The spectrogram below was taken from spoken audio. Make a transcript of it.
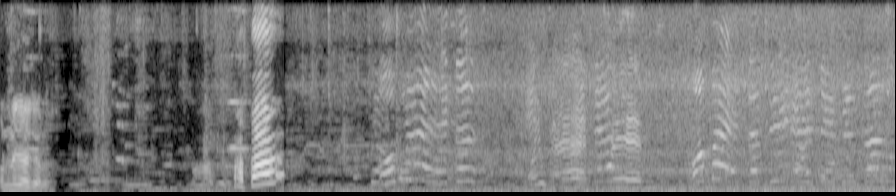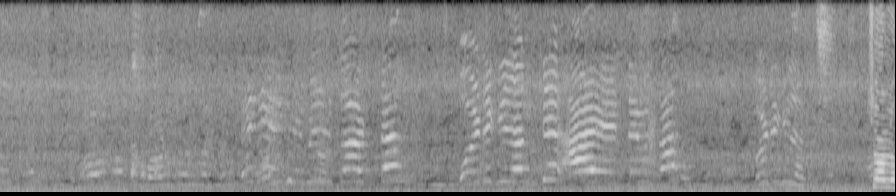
অন্য জায়গায় চলো। চলো।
